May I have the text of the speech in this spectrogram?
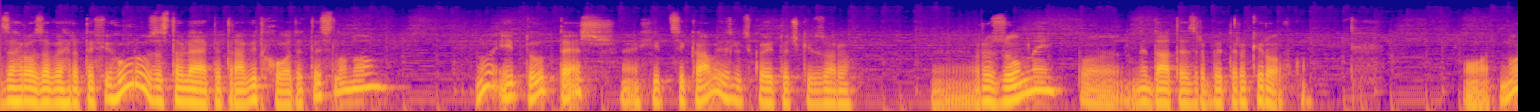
Загроза виграти фігуру заставляє Петра відходити слоном. Ну і тут теж е, хід цікавий з людської точки зору. Е, Розумний, бо не дати зробити рокіровку. От. Ну,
